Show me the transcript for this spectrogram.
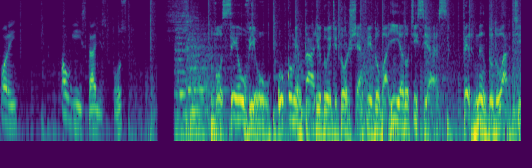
Porém, alguém está disposto? Você ouviu o comentário do editor-chefe do Bahia Notícias, Fernando Duarte.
